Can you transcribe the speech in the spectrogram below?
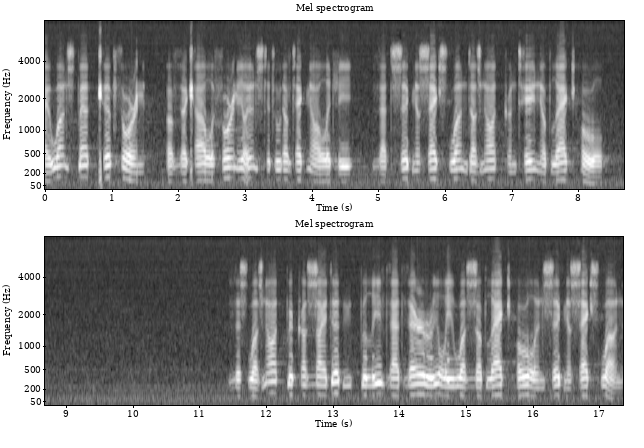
I once met Kip Thorne of the California Institute of Technology that Cygnus X1 does not contain a black hole. This was not because I didn't believe that there really was a black hole in Cygnus X1.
